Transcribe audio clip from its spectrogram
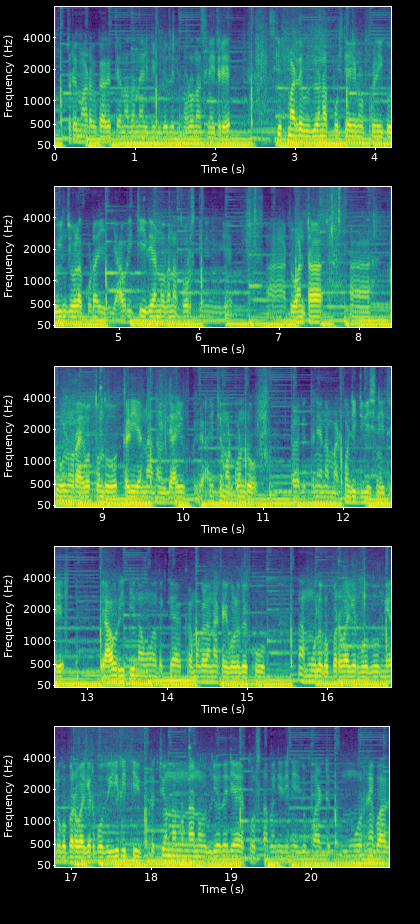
ಸ್ಪ್ರೇ ಮಾಡಬೇಕಾಗತ್ತೆ ಅನ್ನೋದನ್ನು ಇಲ್ಲಿ ವಿಡಿಯೋದಲ್ಲಿ ನೋಡೋಣ ಸ್ನೇಹಿತರೆ. ಸ್ಕಿಪ್ ಮಾಡಿದೆ ವಿಡಿಯೋನ ಪೂರ್ತಿಯಾಗಿ ನೋಡ್ಕೊಳ್ಳಿ. ಗೋವಿನ ಜೋಳ ಕೂಡ ಯಾವ ರೀತಿ ಇದೆ ಅನ್ನೋದನ್ನು ತೋರಿಸ್ತೀನಿ. ಅಡ್ವಾಂಟ ಏಳ್ನೂರ ಐವತ್ತೊಂದು ತಳಿಯನ್ನು ನಾವು ಇಲ್ಲಿ ಆಯ್ಕೆ ಆಯ್ಕೆ ಮಾಡಿಕೊಂಡು ಬಿತ್ತನೆಯನ್ನು ಮಾಡ್ಕೊಂಡಿದ್ದೀವಿ ಸ್ನೇಹಿತರೆ. ಯಾವ ರೀತಿ ನಾವು ಅದಕ್ಕೆ ಕ್ರಮಗಳನ್ನು ಕೈಗೊಳ್ಳಬೇಕು ಮೂಲ ಗೊಬ್ಬರವಾಗಿರ್ಬೋದು ಮೇಲು ಗೊಬ್ಬರವಾಗಿರ್ಬೋದು ಈ ರೀತಿ ಪ್ರತಿಯೊಂದನ್ನು ನಾನು ವಿಡಿಯೋದಲ್ಲಿ ತೋರಿಸ್ತಾ ಬಂದಿದ್ದೀನಿ. ಇದು ಪಾರ್ಟ್ ಮೂರನೇ ಭಾಗ,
